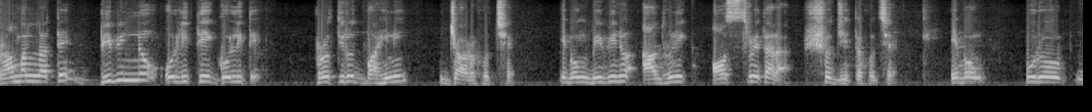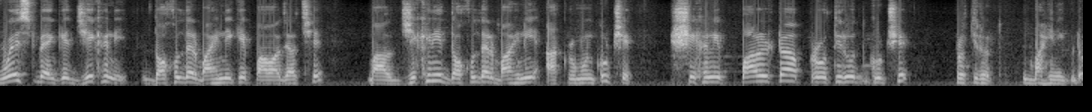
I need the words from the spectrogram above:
রামাল্লাতে বিভিন্ন অলিতে গলিতে প্রতিরোধ বাহিনী জড়ো হচ্ছে এবং বিভিন্ন আধুনিক অস্ত্রে তারা সজ্জিত হচ্ছে এবং পুরো ওয়েস্ট ব্যাংকে যেখানে দখলদার বাহিনীকে পাওয়া যাচ্ছে বা যেখানে দখলদার বাহিনী আক্রমণ করছে, সেখানে পাল্টা প্রতিরোধ করছে প্রতিরোধ বাহিনীগুলো।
